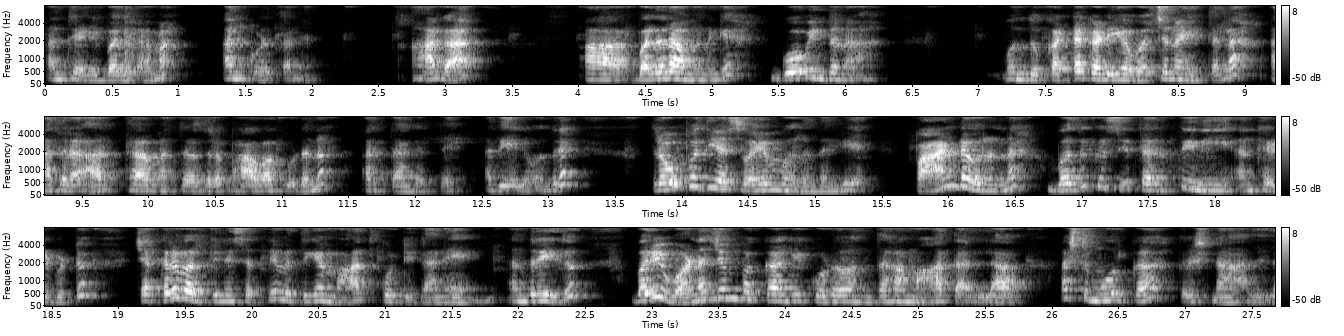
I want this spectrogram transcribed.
ಅಂಥೇಳಿ ಬಲರಾಮ ಅಂದ್ಕೊಳ್ತಾನೆ. ಆಗ ಆ ಬಲರಾಮನಿಗೆ ಗೋವಿಂದನ ಒಂದು ಕಟ್ಟಕಡೆಯ ವಚನ ಇತ್ತಲ್ಲ, ಅದರ ಅರ್ಥ ಮತ್ತು ಅದರ ಭಾವ ಕೂಡ ಅರ್ಥ ಆಗುತ್ತೆ. ಅದೇನು ಅಂದರೆ, ದ್ರೌಪದಿಯ ಸ್ವಯಂವರದಲ್ಲಿ ಪಾಂಡವರನ್ನು ಬದುಕಿಸಿ ತರ್ತೀನಿ ಅಂತ ಹೇಳಿಬಿಟ್ಟು ಚಕ್ರವರ್ತಿನಿ ಸತ್ಯವತಿಗೆ ಮಾತು ಕೊಟ್ಟಿದ್ದಾನೆ. ಅಂದರೆ ಇದು ಬರೀ ಒಣಜಂಬಕ್ಕಾಗಿ ಕೊಡೋ ಅಂತಹ ಮಾತಲ್ಲ, ಅಷ್ಟು ಮೂರ್ಖ ಕೃಷ್ಣ ಅಲ್ಲ.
